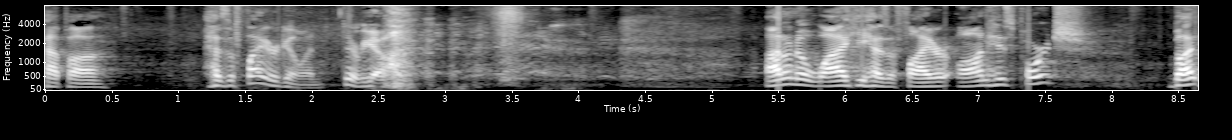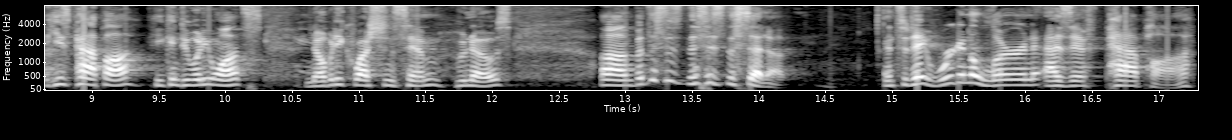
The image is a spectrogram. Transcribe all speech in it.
Papa has a fire going. There we go. I don't know why he has a fire on his porch, but he's Papa. He can do what he wants. Nobody questions him. Who knows? Um, but this is, this is the setup. And today we're going to learn as if Papa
